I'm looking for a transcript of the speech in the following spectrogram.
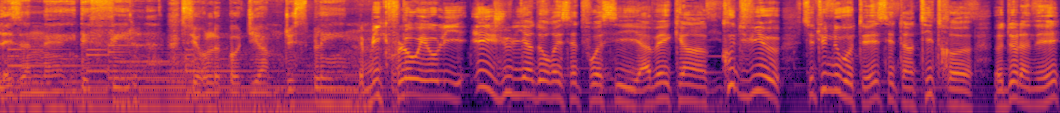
Les années défilent sur le podium du spleen. Big Flo et Oli et Julien Doré cette fois-ci avec un coup de vieux. C'est une nouveauté, c'est un titre euh, de l'année.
